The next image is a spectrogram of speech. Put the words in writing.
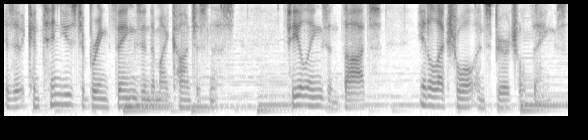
is that it continues to bring things into my consciousness feelings and thoughts, intellectual and spiritual things.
